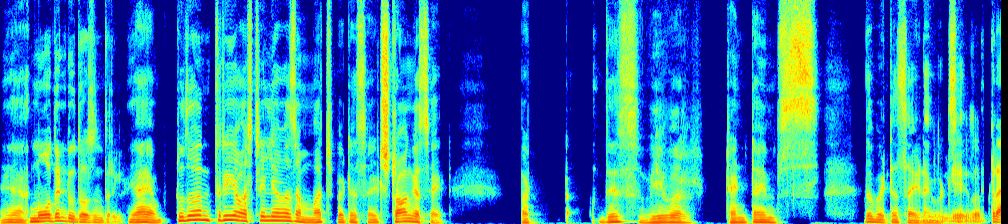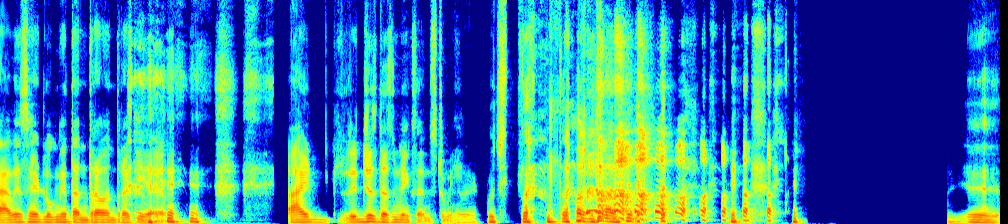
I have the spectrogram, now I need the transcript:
Yeah. More than 2003 yeah, yeah. 2003 australia was a much better side stronger side. But this we were 10 times the better side i would say. Travis head log ne tantra mantra kiya किया है आई it just doesn't make sense to me कुछ ये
